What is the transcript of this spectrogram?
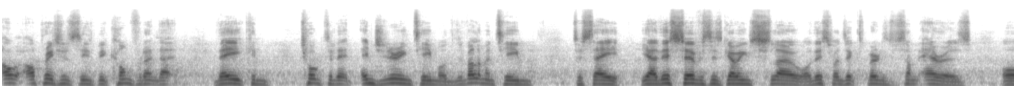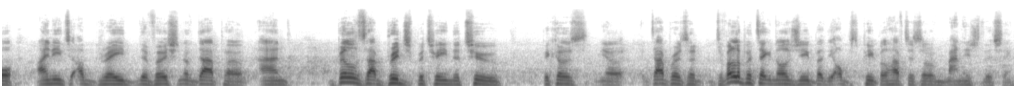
operations teams to be confident that they can talk to the engineering team or the development team to say, yeah, this service is going slow, or this one's experiencing some errors, or I need to upgrade the version of Dapr, and builds that bridge between the two because you know Dapr is a developer technology, but the ops people have to sort of manage this thing.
